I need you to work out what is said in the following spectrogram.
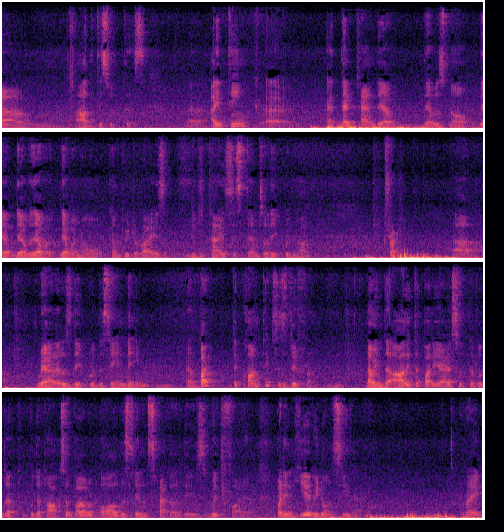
um, aditta suttas uh, i think uh, at that time there there was no there there, there, were, there were no computerized digitized system so they could not track uh, where else they put the same name. Mm. uh, but the context is different. Mhm. now in the Aditta Pariyaya Sutta Buddha, Buddha talks about all the sense faculties with fire but in here we don't see that. Right?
